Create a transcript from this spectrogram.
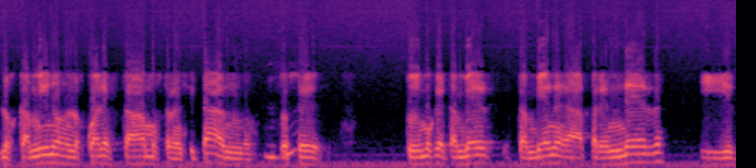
los caminos en los cuales estábamos transitando. Entonces, tuvimos que también, también aprender y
